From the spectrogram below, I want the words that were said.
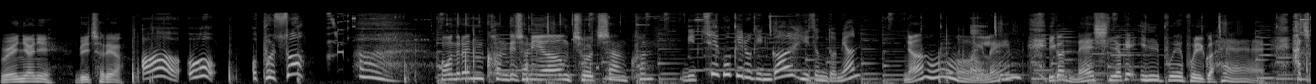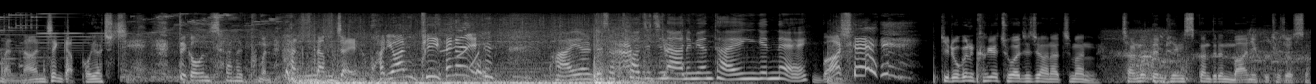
왜냐니? 네 차례야. 아, 어, 어 벌써? 오늘은 컨디션이 영 좋지 않군. 네 최고 기록인걸 이 정도면? 어, 엘레인, 이건 내 실력의 일부에 불과해. 하지만 언젠가 보여주지. 뜨거운 사랑을 품은 한 남자의 화려한 비행을. 과열돼서 터지진 않으면 다행이겠네. 뭐시? 기록은 크게 좋아지지 않았지만 잘못된 비행 습관들은 많이 고쳐졌어.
